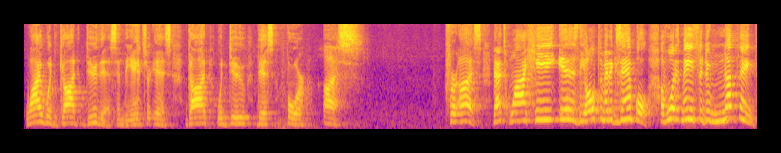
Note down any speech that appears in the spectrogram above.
Why would God do this? And the answer is God would do this for us for us. That's why He is the ultimate example of what it means to do nothing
